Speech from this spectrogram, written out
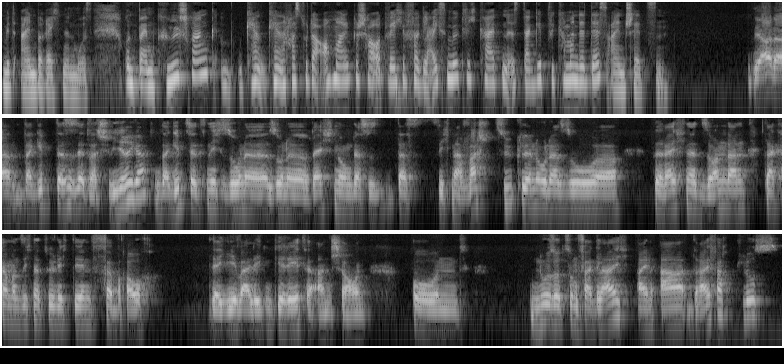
mit einberechnen muss. Und beim Kühlschrank, hast du da auch mal geschaut, welche Vergleichsmöglichkeiten es da gibt? Wie kann man denn das einschätzen? Ja, da, da gibt, das ist etwas schwieriger. Da gibt es jetzt nicht so eine, so eine Rechnung, dass, dass sich nach Waschzyklen oder so äh, berechnet, sondern da kann man sich natürlich den Verbrauch der jeweiligen Geräte anschauen. Und nur so zum Vergleich, ein A-Dreifach Plus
